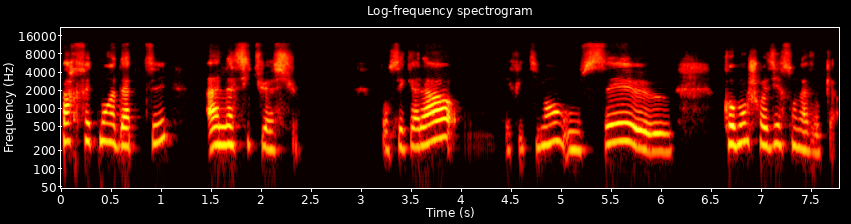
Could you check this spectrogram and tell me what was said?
parfaitement adaptées à la situation? Dans ces cas-là, effectivement, on sait comment choisir son avocat.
